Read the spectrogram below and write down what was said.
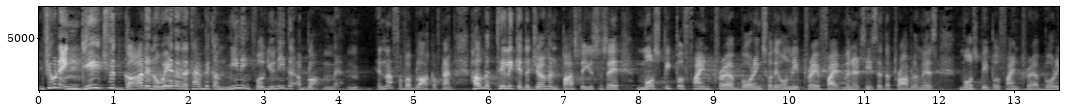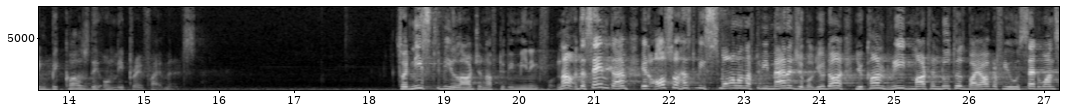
If you're going to engage with God in a way that the time becomes meaningful, you need block, enough of a block of time. Helmut Thielicke, the German pastor, used to say, Most people find prayer boring, so they only pray five minutes. He said, The problem is, most people find prayer boring because they only pray five minutes. So it needs to be large enough to be meaningful. Now, at the same time, it also has to be small enough to be manageable. You, don't, you can't read Martin Luther's biography, who said once,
